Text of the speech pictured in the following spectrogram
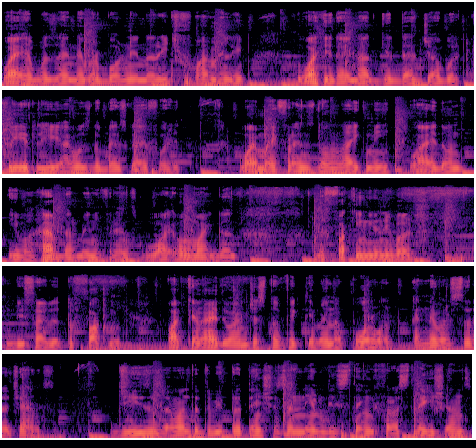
Why was I never born in a rich family? Why did I not get that job where clearly I was the best guy for it? Why my friends don't like me? Why I don't even have that many friends? Why? Oh my god. The fucking universe decided to fuck me. What can I do? I'm just a victim and a poor one. I never stood a chance. Jesus, I wanted to be pretentious and name this thing frustrations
